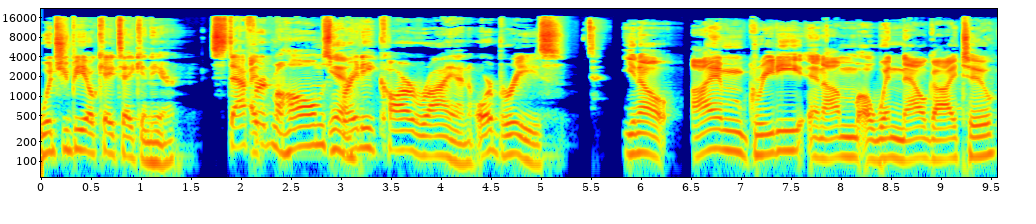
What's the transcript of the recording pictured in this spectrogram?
would you be okay taking here? Stafford, Mahomes, yeah. Brady, Carr, Ryan, or Brees? You know, I'm greedy and I'm a win now guy too.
